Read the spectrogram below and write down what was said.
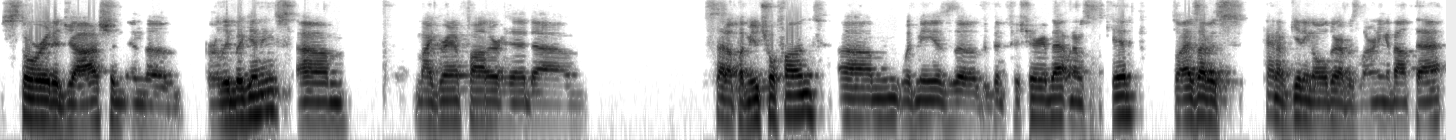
story to Josh in, in the early beginnings. Um, my grandfather had um, set up a mutual fund um, with me as the, the beneficiary of that when I was a kid. So as I was kind of getting older, I was learning about that.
